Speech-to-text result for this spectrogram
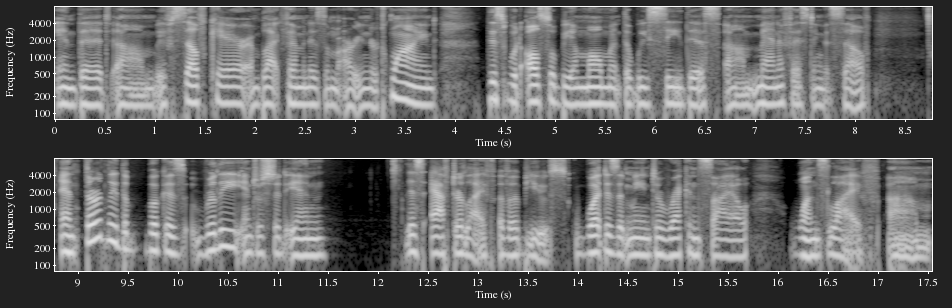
in that um, if self care and black feminism are intertwined, this would also be a moment that we see this um, manifesting itself. And thirdly, the book is really interested in this afterlife of abuse. What does it mean to reconcile one's life. Um,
